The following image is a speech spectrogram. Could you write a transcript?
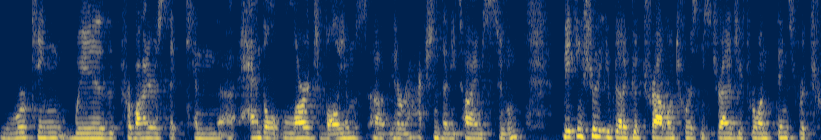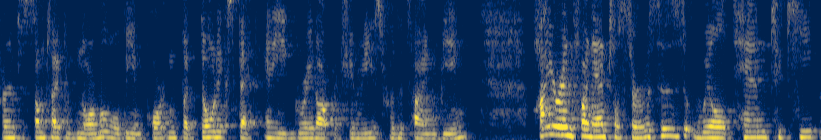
working with providers that can uh, handle large volumes of interactions anytime soon. Making sure that you've got a good travel and tourism strategy for when things return to some type of normal will be important, but don't expect any great opportunities for the time being. Higher end financial services will tend to keep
